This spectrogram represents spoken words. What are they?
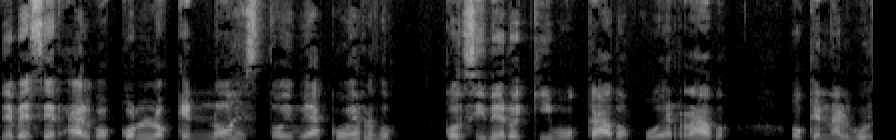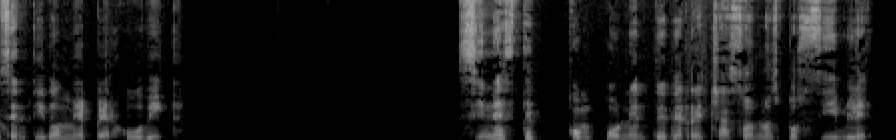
debe ser algo con lo que no estoy de acuerdo, considero equivocado o errado, o que en algún sentido me perjudica. Sin este componente de rechazo no es posible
